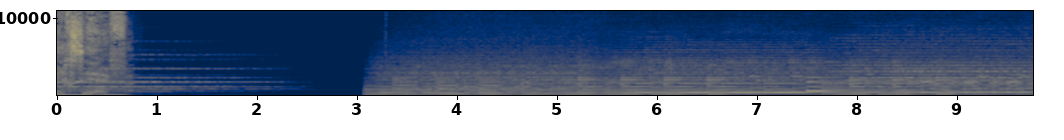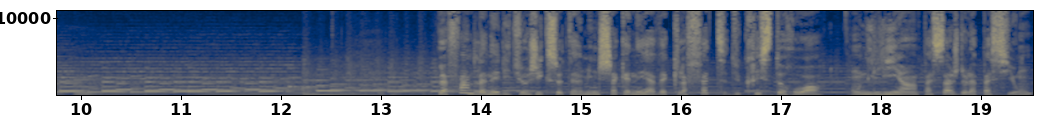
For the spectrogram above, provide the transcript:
RCF. La fin de l'année liturgique se termine chaque année avec la fête du Christ roi. On y lit un passage de la Passion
